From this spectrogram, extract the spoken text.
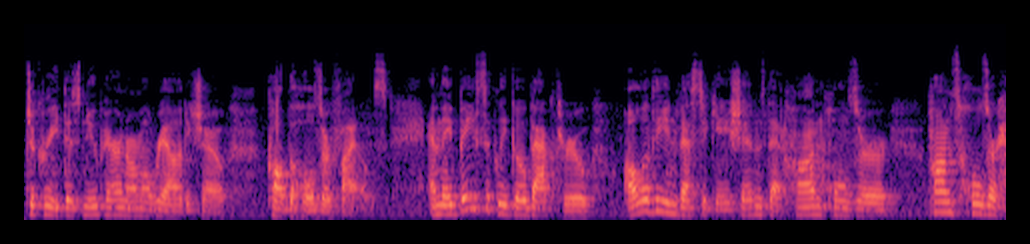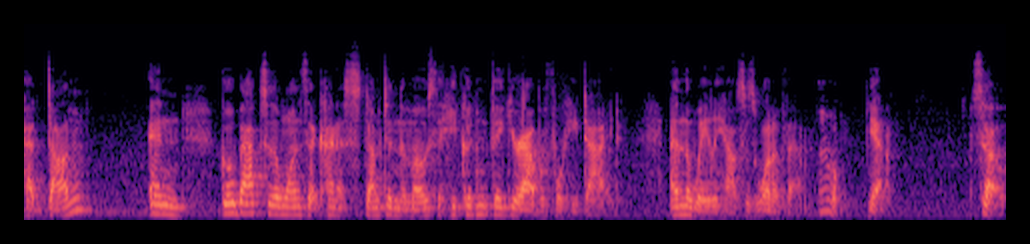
to create this new paranormal reality show called The Holzer Files. And they basically go back through all of the investigations that Han Holzer, Hans Holzer had done and go back to the ones that kind of stumped him the most that he couldn't figure out before he died. And the Whaley House is one of them. Oh. Yeah. So,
